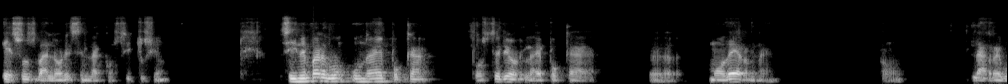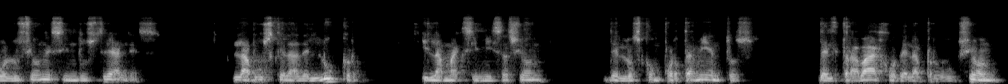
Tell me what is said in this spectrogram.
esos valores en la Constitución. Sin embargo, una época posterior, la época eh, moderna, las revoluciones industriales, la búsqueda del lucro y la maximización de los comportamientos del trabajo, de la producción,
